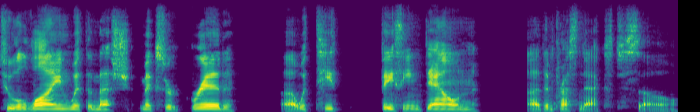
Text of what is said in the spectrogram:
to align with the mesh mixer grid uh, with teeth facing down, uh, then press next. So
